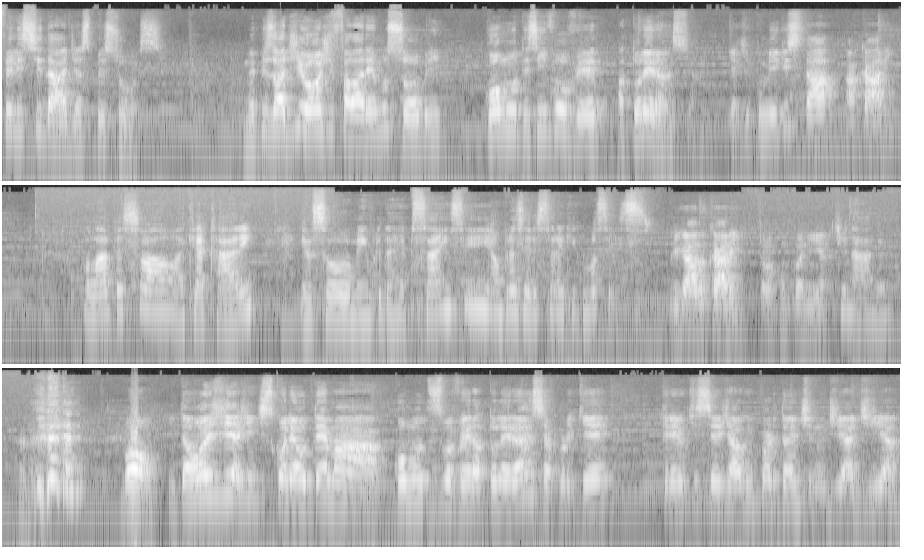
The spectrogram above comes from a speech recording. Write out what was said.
felicidade às pessoas. No episódio de hoje falaremos sobre como desenvolver a tolerância. E aqui comigo está a Karen. Olá pessoal, aqui é a Karen. Eu sou membro da Rap Science e é um prazer estar aqui com vocês. Obrigado, Karen, pela companhia. De nada. Bom, então hoje a gente escolheu o tema como desenvolver a tolerância porque creio que seja algo importante no dia a dia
